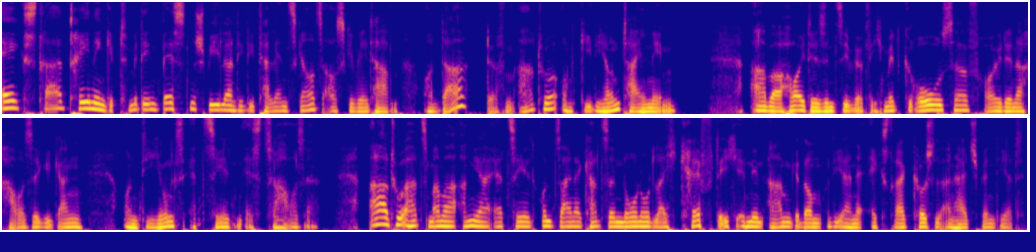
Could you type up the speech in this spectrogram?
extra Training gibt mit den besten Spielern, die die Talentscouts ausgewählt haben. Und da dürfen Arthur und Gideon teilnehmen. Aber heute sind sie wirklich mit großer Freude nach Hause gegangen und die Jungs erzählten es zu Hause. Arthur hat's Mama Anja erzählt und seine Katze Nono gleich kräftig in den Arm genommen und ihr eine extra Kuscheleinheit spendiert.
